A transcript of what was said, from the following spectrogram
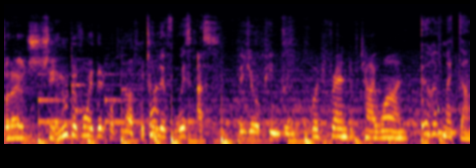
Nous devons aider le continent africain. To live with us, the European dream. Good friend of Taiwan. Europe Matin.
